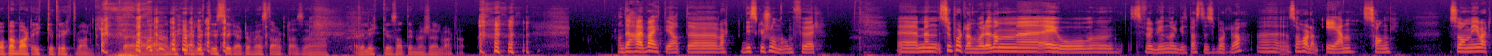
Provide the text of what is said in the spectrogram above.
åpenbart ikke trygt valg. Det, det er litt usikkert om jeg starter, så jeg ville ikke satt inn meg sjøl, i hvert fall. Og det her vet jeg at det har vært diskusjoner om før. Eh, men supporterne våre de eh, er jo selvfølgelig Norges beste supportere. Eh, så har de én sang som i hvert,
